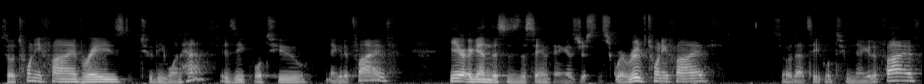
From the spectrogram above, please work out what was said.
So 25 raised to the 1 half is equal to negative 5. Here, again, this is the same thing as just the square root of 25. So that's equal to negative 5.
